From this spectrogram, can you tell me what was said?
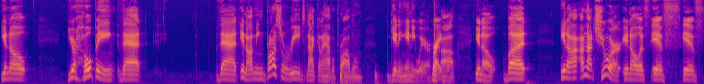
you know you're hoping that that you know I mean Bronson Reed's not going to have a problem getting anywhere. Right. Uh, you know, but you know, I, am not sure, you know, if if if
